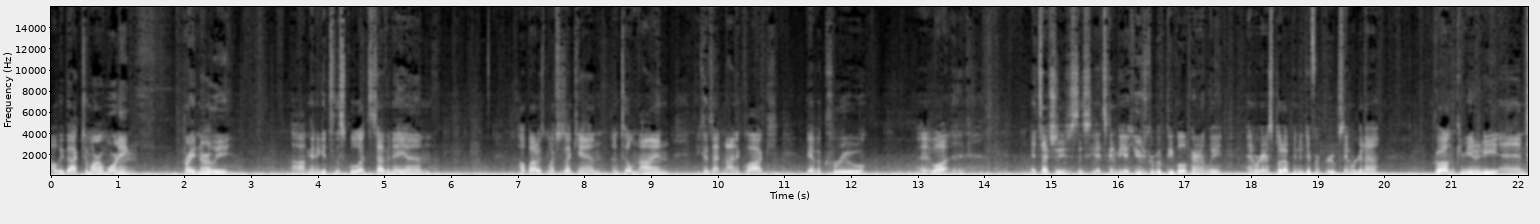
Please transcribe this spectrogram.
I'll be back tomorrow morning, bright and early. Uh, I'm gonna get to the school at 7 a.m. Help out as much as I can until 9, because at 9 o'clock we have a crew. Uh, well, it's actually just this. It's gonna be a huge group of people apparently, and we're gonna split up into different groups, and we're gonna go out in the community and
